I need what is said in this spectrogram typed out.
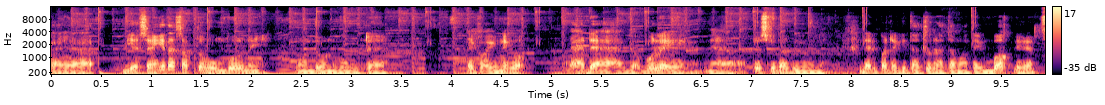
kayak biasanya kita Sabtu kumpul nih teman-teman pemuda eh kok ini kok nggak ada? Nggak boleh. Nah terus kita bingung nih daripada kita curhat sama tembok ya kan?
